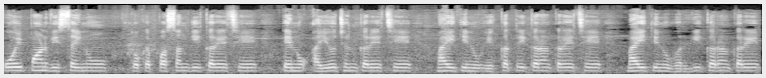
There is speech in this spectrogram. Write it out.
કોઈ પણ વિષયનું, તો કે પસંદગી કરે છે, તેનું આયોજન કરે છે, માહિતીનું એકત્રીકરણ કરે છે, માહિતીનું વર્ગીકરણ કરે,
